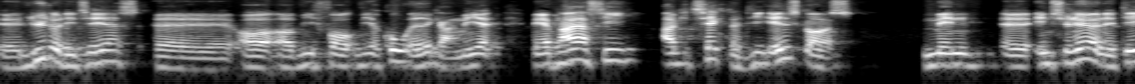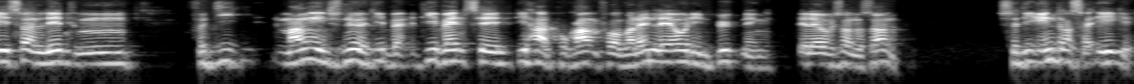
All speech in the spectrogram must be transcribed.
øh, lytter de til os, øh, og, og vi, får, vi har god adgang. Men jeg, men jeg plejer at sige, at arkitekter, de elsker os, men øh, ingeniørerne, det er sådan lidt, mm, fordi mange ingeniører, de, de er vant til, de har et program for, hvordan laver de en bygning, det laver vi sådan og sådan. Så de ændrer sig ikke.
